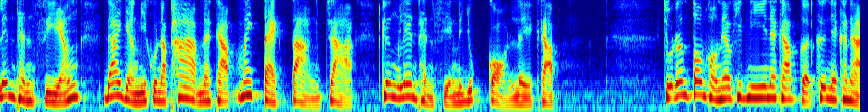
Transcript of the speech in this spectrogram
เล่นแผ่นเสียงได้อย่างมีคุณภาพนะครับไม่แตกต่างจากเครื่องเล่นแผ่นเสียงในยุคก่อนเลยครับ จุดเริ่มต้นของแนวคิดนี้นะครับเกิดขึ้นในขณะ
